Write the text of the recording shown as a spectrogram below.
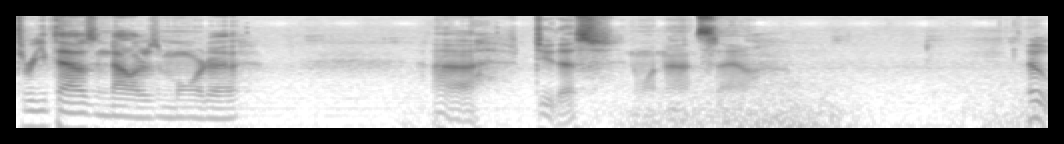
$3,000 more to uh, do this and whatnot. So, ooh,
